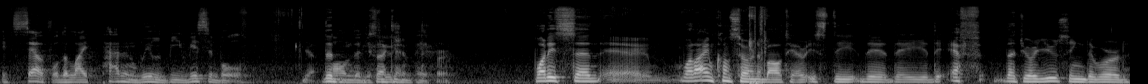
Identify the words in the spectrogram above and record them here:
itself or the light pattern will be visible Yeah, on the exactly. diffusion paper. What is uh, uh, what I'm concerned about here is the, the, the, the f that you're using the word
